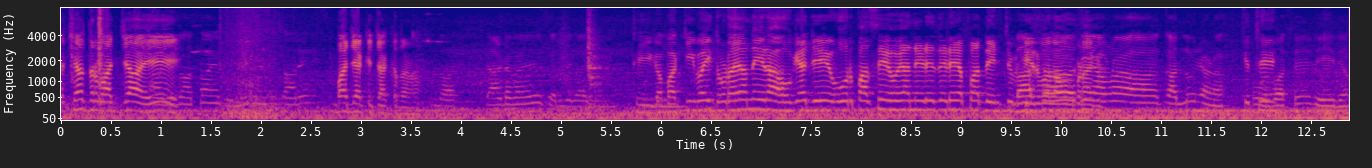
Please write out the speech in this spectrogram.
ਅੱਛਾ ਦਰਵਾਜ਼ਾ ਏ। ਦਾਤਾਂ ਇਹ ਖੁੱਲੇ ਨੇ ਸਾਰੇ ਨੇ। ਬਾਜਾ ਕੇ ਚੱਕ ਦੇਣਾ। ਠੀਕ ਆ ਬਾਕੀ ਬਾਈ ਥੋੜਾ ਜਿਹਾ ਹਨੇਰਾ ਹੋ ਗਿਆ ਜੇ ਹੋਰ ਪਾਸੇ ਹੋਇਆ ਨੇੜੇ ਤੇੜੇ ਆਪਾਂ ਦਿਨ ਚ ਫੇਰ ਵਾਲਾ ਬਣਾ ਕੇ। ਆਪਣਾ ਕੱਲ ਨੂੰ ਜਾਣਾ। ਕਿੱਥੇ? ਹੋਰ ਪਾਸੇ ਦੇਖਦੇ ਹਾਂ।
